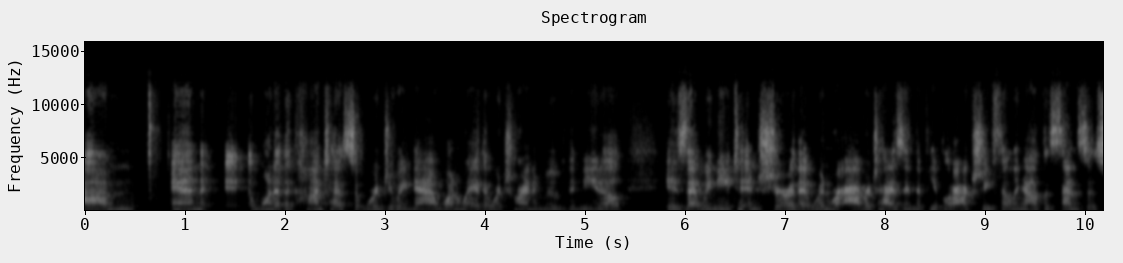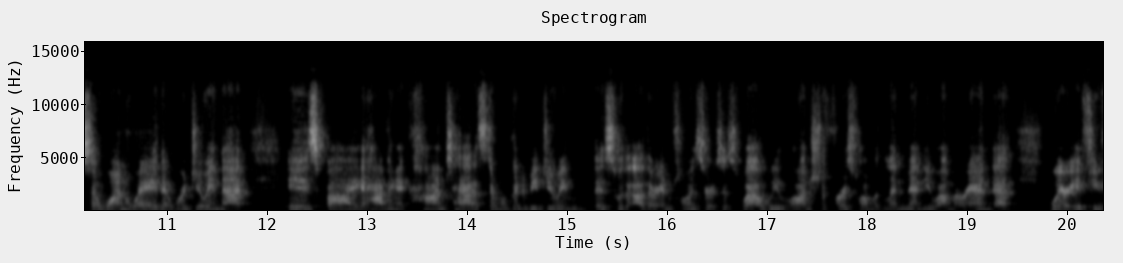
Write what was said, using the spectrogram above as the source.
Um, and eh, one of the contests that we're doing now, one way that we're trying to move the needle is that we need to ensure that when we're advertising that people are actually filling out the census. So one way that we're doing that is by having a contest, and we're going to be doing this with other influencers as well. We launched the first one with Lin-Manuel Miranda, where if you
